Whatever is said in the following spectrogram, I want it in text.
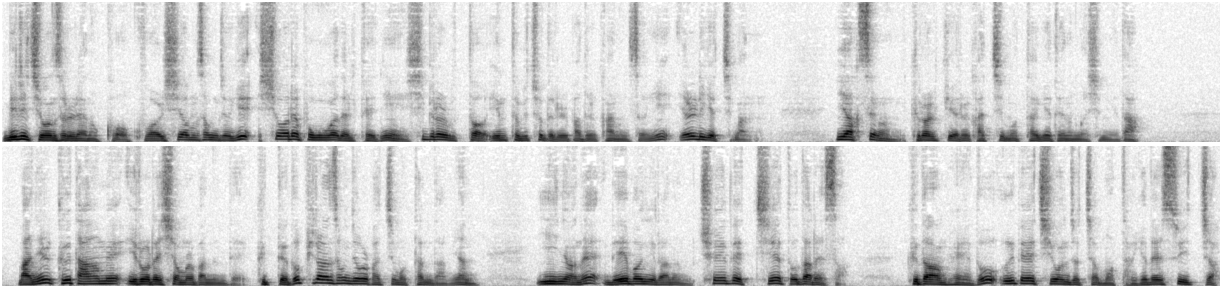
미리 지원서를 내놓고 9월 시험 성적이 10월에 보고가 될 테니 11월부터 인터뷰 초대를 받을 가능성이 열리겠지만 이 학생은 그럴 기회를 갖지 못하게 되는 것입니다. 만일 그 다음에 1월에 시험을 봤는데 그때도 필요한 성적을 받지 못한다면 2년에 4번이라는 최대치에 도달해서 그 다음 해에도 의대 지원조차 못하게 될 수 있죠.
